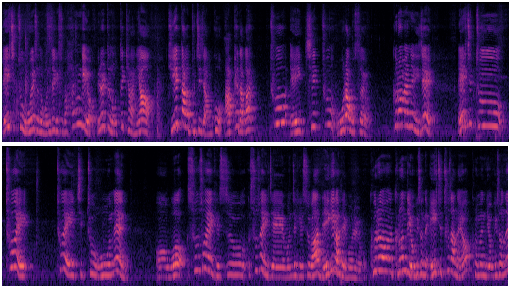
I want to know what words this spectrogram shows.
H2O에서는 원자의 개수가 한 개예요. 이럴 때는 어떻게 하냐? 뒤에다가 붙이지 않고 앞에다가 2H2O라고 써요. 그러면은 이제 H2 2A 2H2O는 어, 워, 수소의 개수, 수소의 이제 원자 개수가 4개가 돼 버려요. 그런, 그런데 여기서는 H2잖아요? 그러면 여기서는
